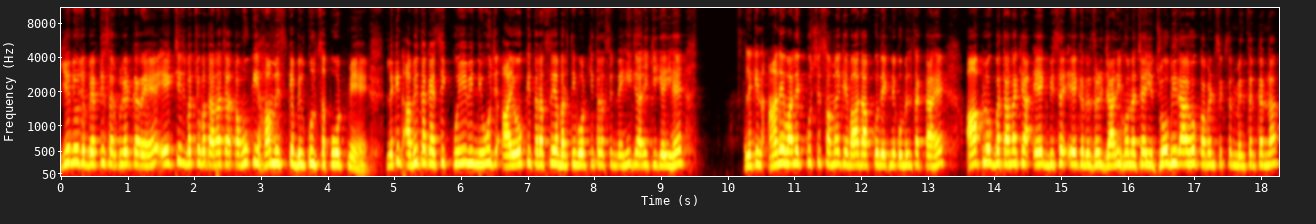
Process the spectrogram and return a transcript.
ये न्यूज़ अभ्यर्थी सर्कुलेट कर रहे हैं। एक चीज़ बच्चों बताना चाहता हूँ कि हम इसके बिल्कुल सपोर्ट में हैं, लेकिन अभी तक ऐसी कोई भी न्यूज़ आयोग की तरफ़ से या भर्ती बोर्ड की तरफ़ से नहीं जारी की गई है। लेकिन आने वाले कुछ समय के बाद आपको देखने को मिल सकता है। आप लोग बताना क्या एक विषय एक रिज़ल्ट जारी होना चाहिए? जो भी राय हो, कमेंट सेक्शन मेंशन करना।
